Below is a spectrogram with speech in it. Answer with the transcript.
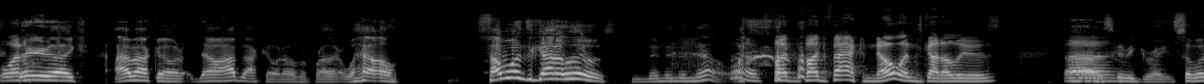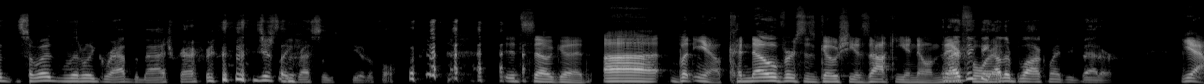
One... They're be like, I'm not going. No, I'm not going over, brother. Well, someone's got to lose. No, no, no, no. Oh, fun, fun fact: no one's got to lose. Uh, it's gonna be great. Someone, someone literally grabbed the match cracker. Just like wrestling's beautiful. it's so good. Uh, but you know, Kano versus Go Shiozaki, you know, I'm there. I think the it. other block might be better. Yeah,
